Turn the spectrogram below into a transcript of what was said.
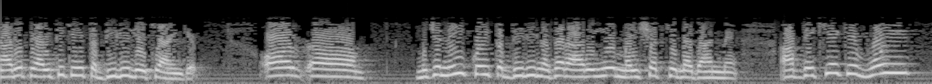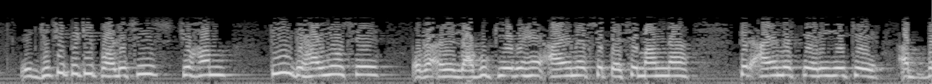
نعرے پہ آئی تھی کہ یہ تبدیلی لے کے آئیں گے۔ اور مجھے نہیں کوئی تبدیلی نظر آ رہی ہے معیشت کے میدان میں۔ آپ دیکھیے کہ وہی گھسی پٹی پالیسیز جو ہم تین دہائیوں سے لاگو کیے ہوئے ہیں۔ آئی ایم ایف سے پیسے مانگنا، پھر آئی ایم ایف کہہ رہی ہے کہ اب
